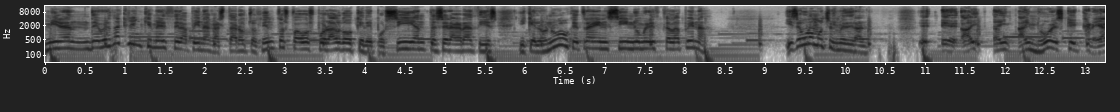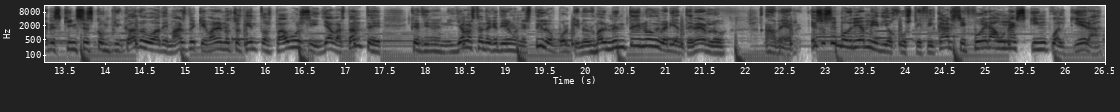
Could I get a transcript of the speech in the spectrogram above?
Miren, ¿de verdad creen que merece la pena gastar 800 pavos por algo que de por sí antes era gratis y que lo nuevo que traen sí no merezca la pena? Y seguro muchos me dirán, eh, eh, ay, ay, ay, no, es que crear skins es complicado, además de que valen 800 pavos y ya bastante que tienen, y ya bastante que tienen un estilo, porque normalmente no deberían tenerlo. A ver, eso se podría medio justificar si fuera una skin cualquiera,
